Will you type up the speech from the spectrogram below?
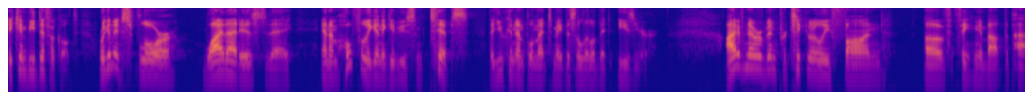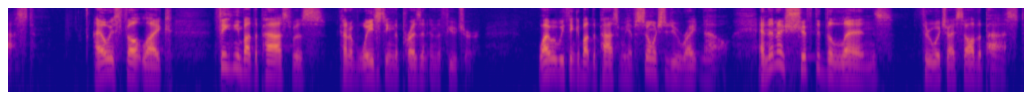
it can be difficult. We're going to explore why that is today, and I'm hopefully going to give you some tips that you can implement to make this a little bit easier. I've never been particularly fond of thinking about the past. I always felt like thinking about the past was kind of wasting the present and the future. Why would we think about the past when we have so much to do right now? And then I shifted the lens through which I saw the past,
